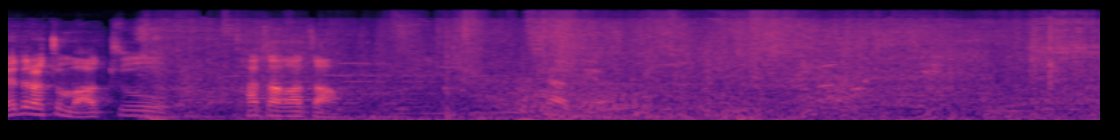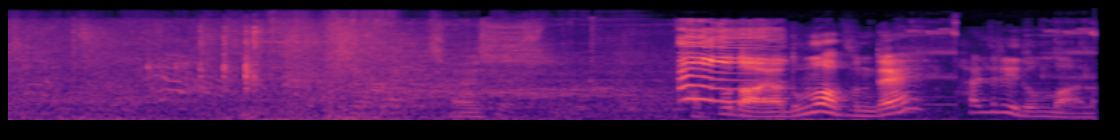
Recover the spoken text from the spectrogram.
얘들아 좀 와주. 가자 가자. 해야 돼요. 나이스. 바쁘다. 야 너무 바쁜데? 할 일이 너무 많아.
